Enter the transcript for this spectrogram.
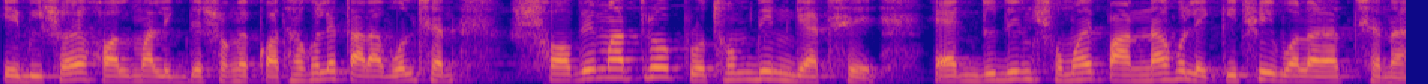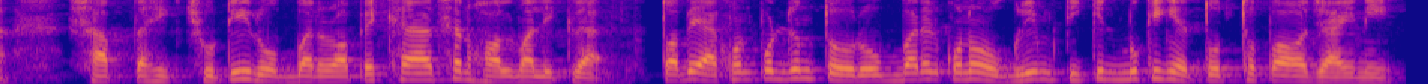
এ বিষয়ে হল মালিকদের সঙ্গে কথা হলে তারা বলছেন, সবে মাত্র প্রথম দিন গেছে। এক দুদিন সময় পান না হলে কিছুই বলা যাচ্ছে না। সাপ্তাহিক ছুটি রোববারের অপেক্ষায় আছেন হল মালিকরা। তবে এখন পর্যন্ত রোববারের কোনো অগ্রিম টিকিট বুকিংয়ের তথ্য পাওয়া যায়নি।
